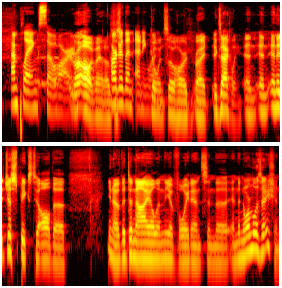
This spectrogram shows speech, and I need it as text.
I'm playing so hard. Oh man, I was Harder than anyone. going so hard. Right, exactly, and and and it just speaks to all the, you know, the denial and the avoidance and the and the normalization.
